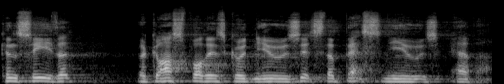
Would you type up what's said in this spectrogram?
can see that the gospel is good news. It's the best news ever.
